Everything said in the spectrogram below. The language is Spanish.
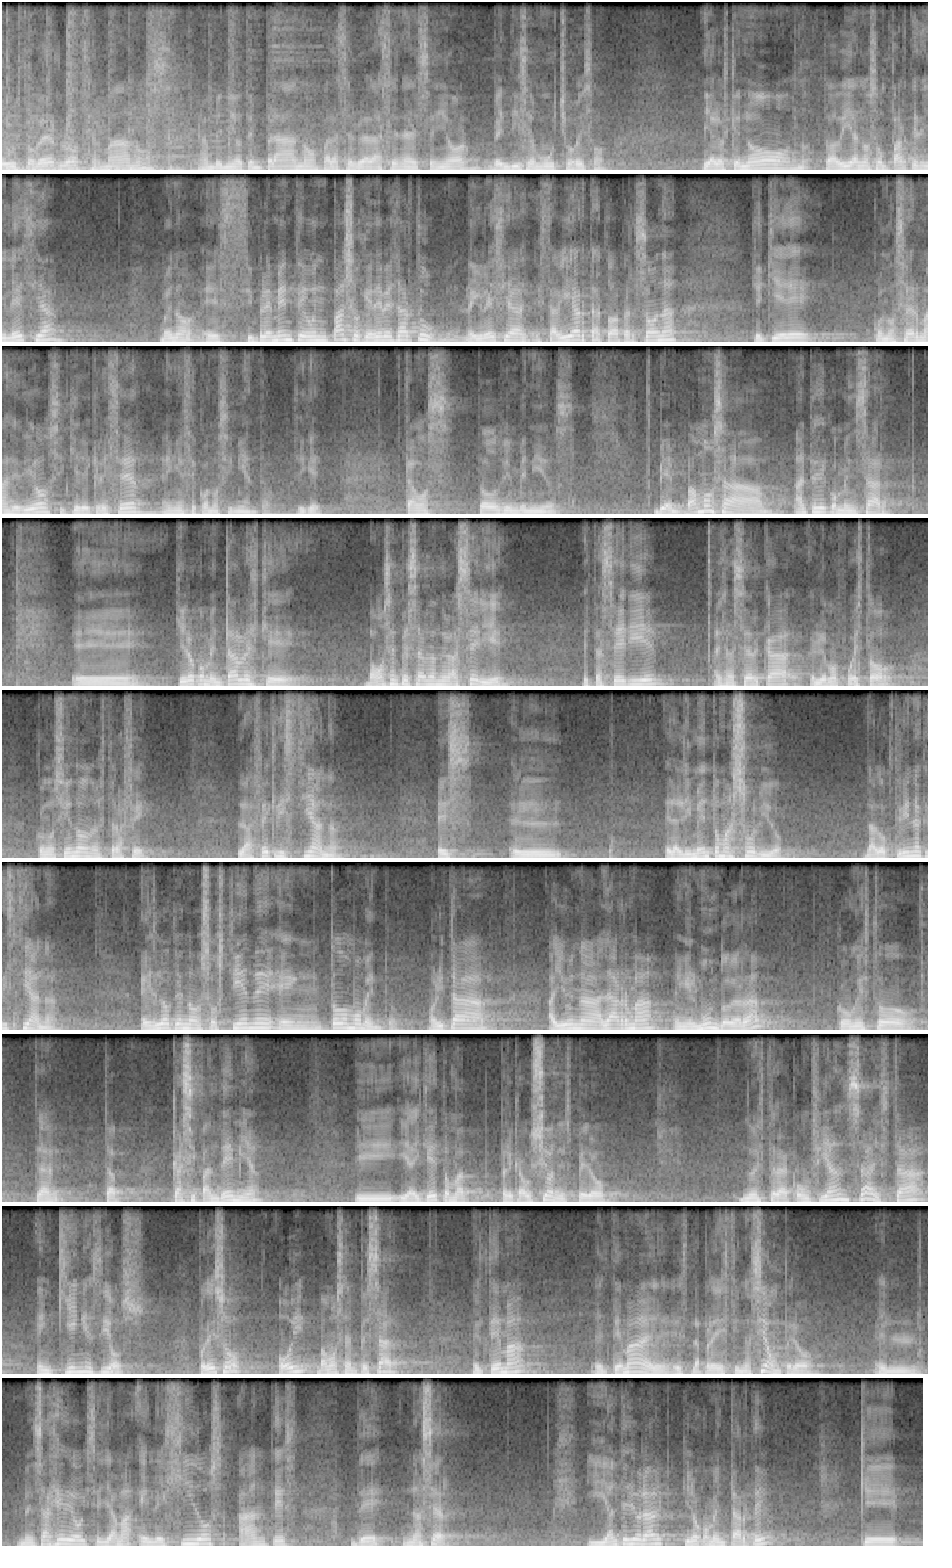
Qué gusto verlos, hermanos. Han venido temprano para celebrar la cena del Señor. Bendice mucho eso. Y a los que no, todavía no son parte de la iglesia, bueno, es simplemente un paso que debes dar tú. La iglesia está abierta a toda persona que quiere conocer más de Dios y quiere crecer en ese conocimiento. Así que estamos todos bienvenidos. Bien, vamos a, antes de comenzar, eh, quiero comentarles que vamos a empezar una nueva serie. Esta serie es acerca, le hemos puesto conociendo nuestra fe. La fe cristiana es el, alimento más sólido. La doctrina cristiana es lo que nos sostiene en todo momento. Ahorita hay una alarma en el mundo, ¿verdad? Con esto, esta, esta casi pandemia, y, hay que tomar precauciones, pero nuestra confianza está en quién es Dios. Por eso hoy vamos a empezar. El tema, el tema es la predestinación, pero el mensaje de hoy se llama elegidos antes de nacer. Y antes de orar, quiero comentarte que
